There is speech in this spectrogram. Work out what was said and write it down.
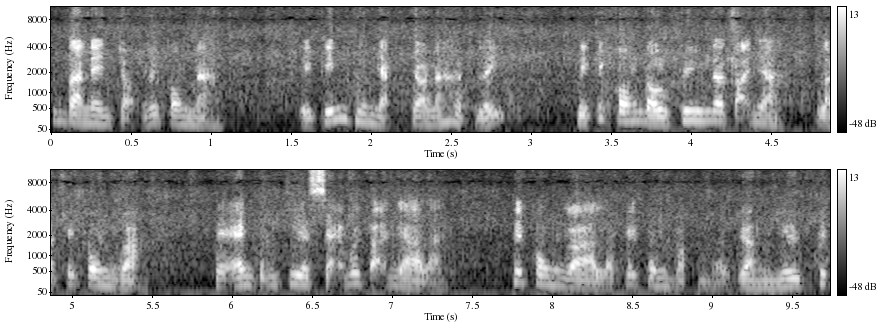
chúng ta nên chọn cái con nào để kiếm thu nhập cho nó hợp lý. Thì cái con đầu tiên đó cả nhà là cái con vàng. Thì em cũng chia sẻ với cả nhà là cái con gà là cái con vật mà gần như cái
